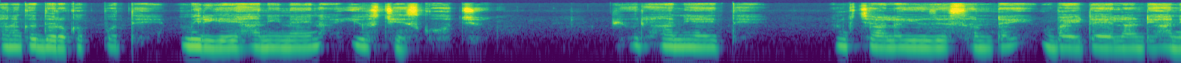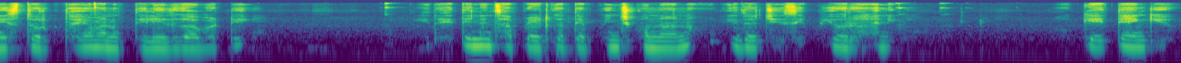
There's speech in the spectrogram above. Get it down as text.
కనుక దొరకకపోతే మీరు ఏ హనీనైనా యూస్ చేసుకోవచ్చు. ప్యూర్ హనీ అయితే మనకు చాలా యూజెస్ ఉంటాయి. బయట ఎలాంటి హనీస్ దొరుకుతాయో మనకు తెలియదు కాబట్టి. ఇదైతే నేను సపరేట్గా తెప్పించుకున్నాను. ఇది వచ్చేసి pure honey. Okay thank you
